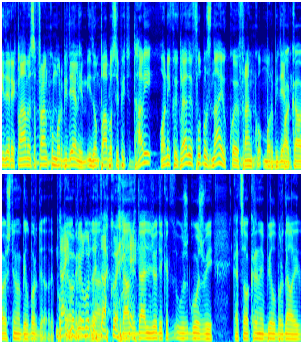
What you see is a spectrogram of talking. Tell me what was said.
ide reklama sa Franco Morbidellijem i Dom Pablo se pita da li oni koji gledaju futbol znaju ko je Franco Morbidelli. Pa kao što ima billboarde ovde po Da, ima Beogradu, billboarde, tako je. Da li, da li ljudi kad u gužvi, kad se okrene billboard, da li, da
